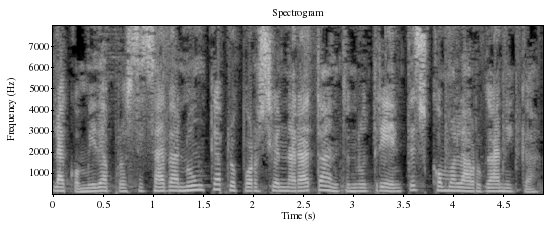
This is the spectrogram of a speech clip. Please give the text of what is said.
La comida procesada nunca proporcionará tanto nutrientes como la orgánica.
